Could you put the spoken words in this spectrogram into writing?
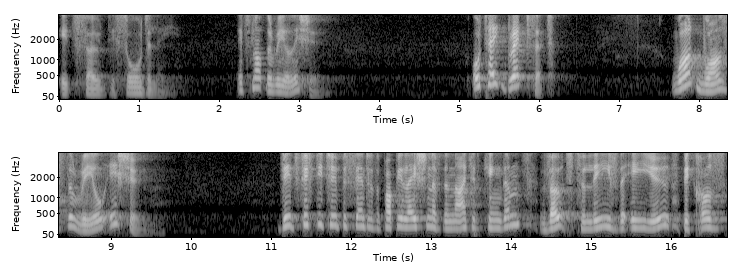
it's so disorderly. It's not the real issue. Or take Brexit. What was the real issue? Did 52% of the population of the United Kingdom vote to leave the EU because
